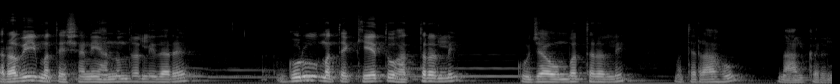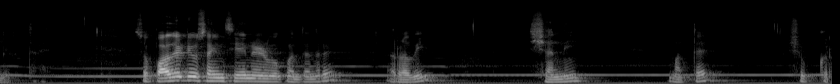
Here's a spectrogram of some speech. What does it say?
ರವಿ ಮತ್ತು ಶನಿ ಹನ್ನೊಂದರಲ್ಲಿದ್ದಾರೆ. ಗುರು ಮತ್ತು ಕೇತು ಹತ್ತರಲ್ಲಿ, ಕುಜ ಒಂಬತ್ತರಲ್ಲಿ ಮತ್ತು ರಾಹು ನಾಲ್ಕರಲ್ಲಿರ್ತಾರೆ ಸೊ ಪಾಸಿಟಿವ್ ಸೈನ್ಸ್ ಏನು ಹೇಳಬೇಕು ಅಂತಂದರೆ, ರವಿ, ಶನಿ ಮತ್ತು ಶುಕ್ರ.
